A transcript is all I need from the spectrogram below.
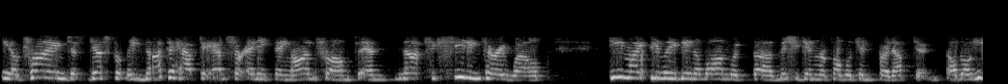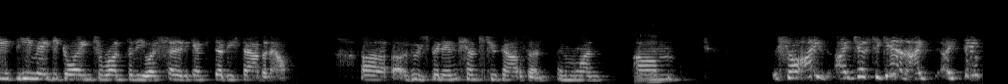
you know, trying just desperately not to have to answer anything on Trump and not succeeding very well. He might be leaving along with uh, Michigan Republican Fred Upton, although he he may be going to run for the U.S. Senate against Debbie Stabenow, uh, who's been in since 2001. Mm-hmm. Um, so I, I just again, I, I think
